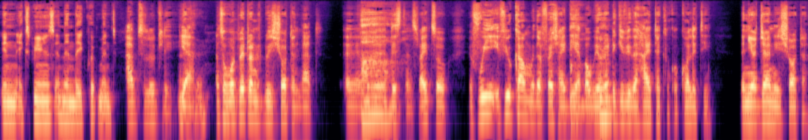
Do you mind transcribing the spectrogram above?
in experience and then the equipment. absolutely. Yeah. Okay. And so what we're trying to do is shorten that uh, Ah. distance, right? So if we if you come with a fresh idea, but we Mm-hmm. already give you the high technical quality, then your journey is shorter.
